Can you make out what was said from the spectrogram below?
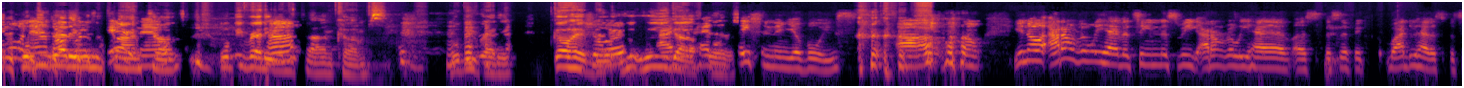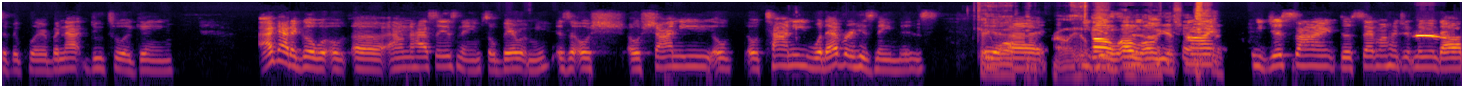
come on We'll now, be ready when the time now. comes. We'll be ready Huh? when the time comes. We'll be ready. Go ahead. Sure. Who, who you I got hear hesitation in your voice. Um, you know, I don't really have a team this week. I don't really have a specific. Well, I do have a specific player, but not due to a game. I gotta go with. Uh, I don't know how to say his name, so bear with me. Is it Osh- Oshani O- Ohtani, whatever his name is? Okay, Yeah, uh, probably he oh, just- oh, oh, I- yeah. Sean, Fine. yeah. He just signed the seven hundred million dollar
